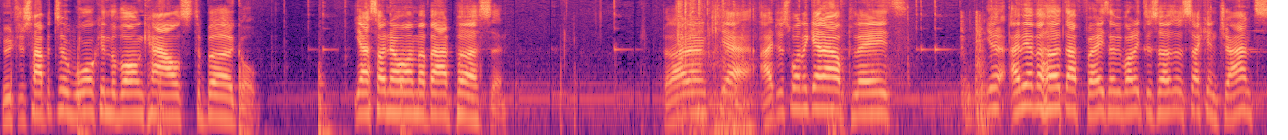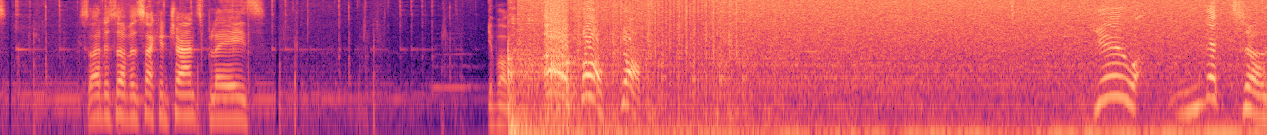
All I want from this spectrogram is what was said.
who just happened to walk in the wrong house to burgle. Yes, I know I'm a bad person. But I don't care. I just want to get out, please. Yeah, have you ever heard that phrase? Everybody deserves a second chance. So I deserve a second chance, please. You're probably. Oh, oh, God! You little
